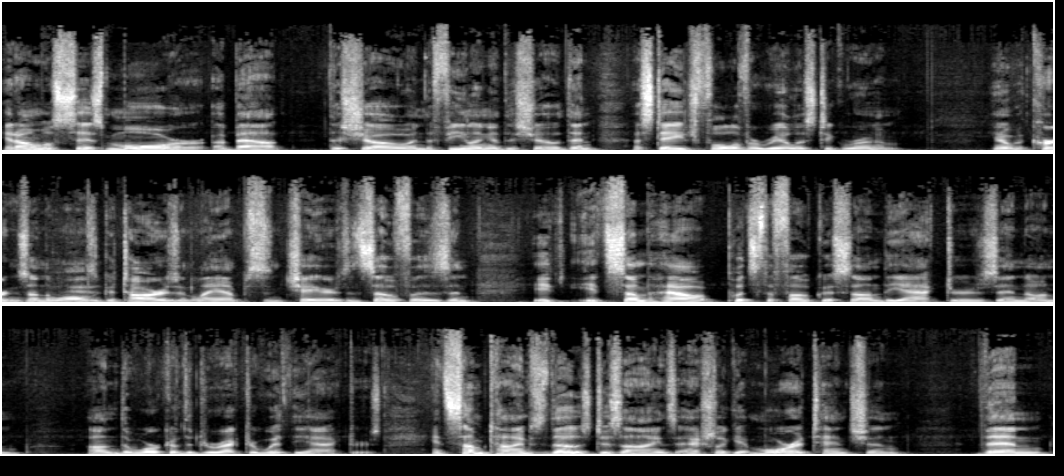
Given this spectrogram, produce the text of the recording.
It almost says more about the show and the feeling of the show than a stage full of a realistic room. You know, with curtains on the walls and guitars and lamps and chairs and sofas and it, it somehow puts the focus on the actors and on on the work of the director with the actors. And sometimes those designs actually get more attention than,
